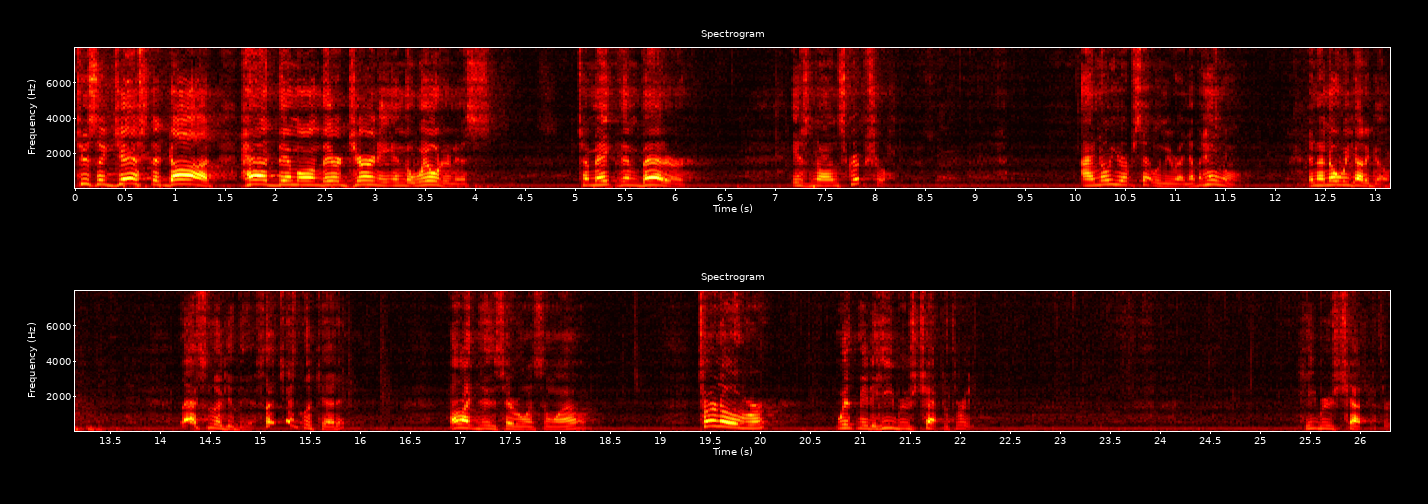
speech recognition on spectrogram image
To suggest that God had them on their journey in the wilderness to make them better is non scriptural. I know you're upset with me right now, but hang on. And I know we got to go. Let's look at this. Let's just look at it. I like to do this every once in a while. Turn over with me to Hebrews chapter 3. Hebrews chapter 3.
